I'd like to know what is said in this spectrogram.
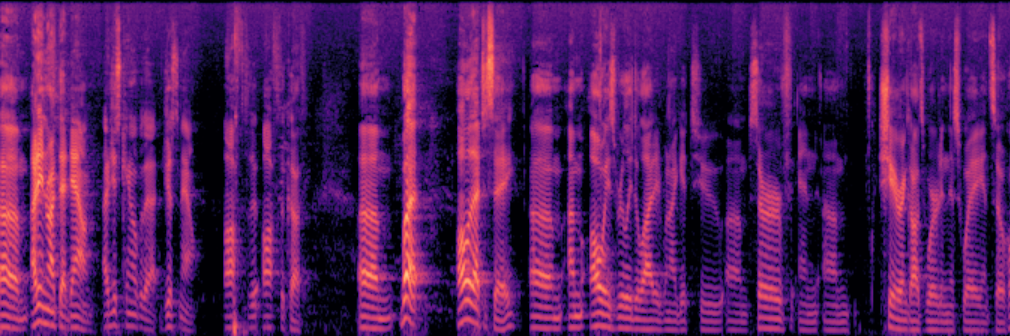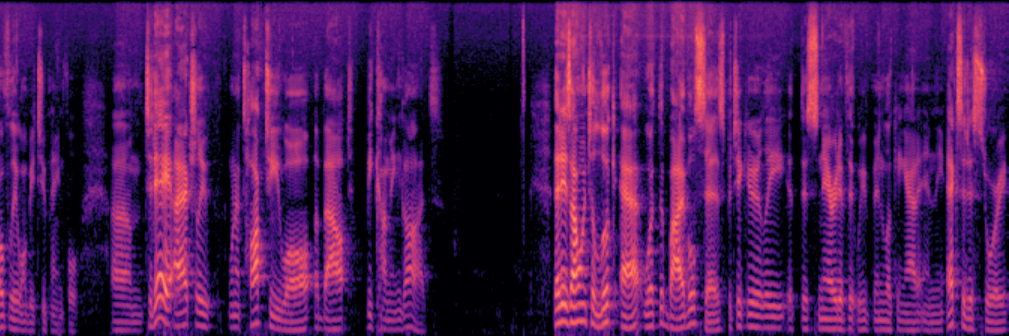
Um, I didn't write that down. I just came up with that just now, off the, off the cuff. Um, but all of that to say, um, I'm always really delighted when I get to um, serve and um, share in God's Word in this way, and so hopefully it won't be too painful. Um, today, I actually want to talk to you all about becoming gods. That is, I want to look at what the Bible says, particularly at this narrative that we've been looking at in the Exodus story.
